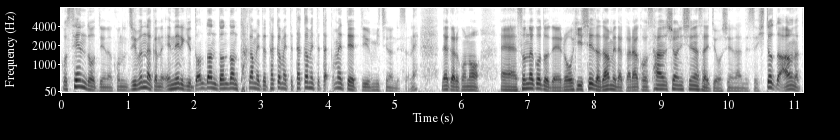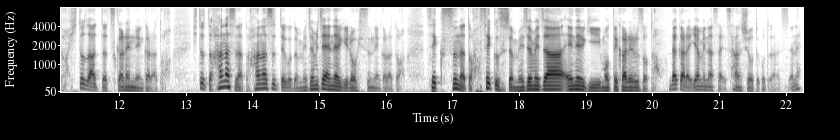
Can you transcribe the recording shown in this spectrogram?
こう仙道っていうのは、この自分の中のエネルギーをどんどんどんどん高めて高めて高めて高めてっていう道なんですよね。だからこの、えー、そんなことで浪費してたらダメだから、こう参照にしなさいという教えなんです。人と会うなと。人と会ったら疲れんねんからと。人と話すなと。話すっていうことはめちゃめちゃエネルギー浪費すんねんからと。セックスすんなと。セックスしたらめちゃめちゃエネルギー持ってかれるぞと。だからやめなさい。参照ってことなんですよね。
